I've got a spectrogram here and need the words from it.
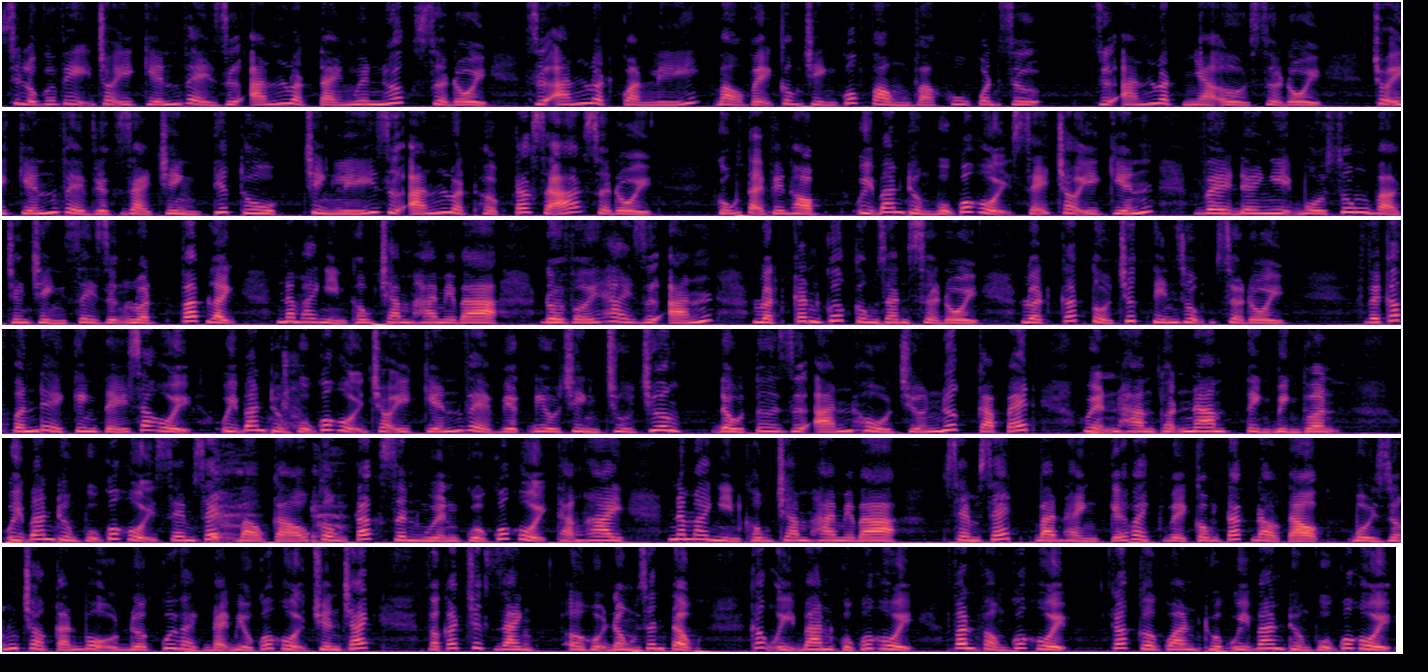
Xin lỗi quý vị cho ý kiến về dự án luật tài nguyên nước sửa đổi, dự án luật quản lý, bảo vệ công trình quốc phòng và khu quân sự, dự án luật nhà ở sửa đổi, cho ý kiến về việc giải trình, tiếp thu, chỉnh lý dự án luật hợp tác xã sửa đổi. Cũng tại phiên họp, Ủy ban Thường vụ Quốc hội sẽ cho ý kiến về đề nghị bổ sung vào chương trình xây dựng luật pháp lệnh năm 2023 đối với hai dự án Luật căn cước công dân sửa đổi, Luật các tổ chức tín dụng sửa đổi. Về các vấn đề kinh tế xã hội, Ủy ban Thường vụ Quốc hội cho ý kiến về việc điều chỉnh chủ trương đầu tư dự án hồ chứa nước Capet, huyện Hàm Thuận Nam, tỉnh Bình Thuận. Ủy ban Thường vụ Quốc hội xem xét báo cáo công tác dân nguyện của Quốc hội tháng 2 năm 2023, xem xét ban hành kế hoạch về công tác đào tạo, bồi dưỡng cho cán bộ được quy hoạch đại biểu Quốc hội chuyên trách và các chức danh ở Hội đồng dân tộc, các ủy ban của Quốc hội, Văn phòng Quốc hội, các cơ quan thuộc Ủy ban Thường vụ Quốc hội.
